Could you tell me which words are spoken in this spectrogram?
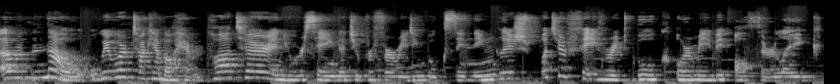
Um, now, we were talking about Harry Potter, and you were saying that you prefer reading books in English. What's your favorite book or maybe author? Like,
